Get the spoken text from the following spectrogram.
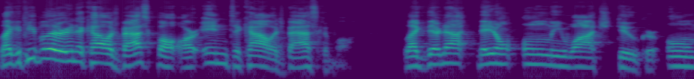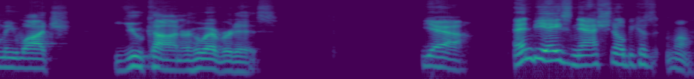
like if people that are into college basketball are into college basketball. Like they're not, they don't only watch Duke or only watch UConn or whoever it is. Yeah. NBA's national because well,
